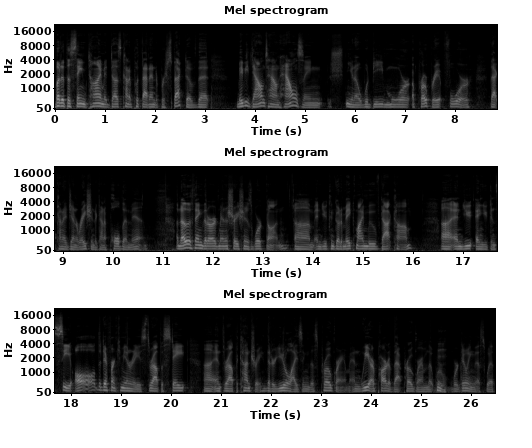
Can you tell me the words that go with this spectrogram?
but at the same time, it does kind of put that into perspective that maybe downtown housing, sh- you know, would be more appropriate for that kind of generation to kind of pull them in. Another thing that our administration has worked on, um, and you can go to makemymove.com, uh, and you and you can see all the different communities throughout the state uh, and throughout the country that are utilizing this program, and we are part of that program that we're, we're doing this with.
